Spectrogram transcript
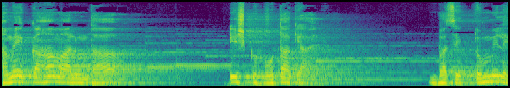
हमें कहाँ मालूम था इश्क होता क्या है? बस एक तुम मिले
